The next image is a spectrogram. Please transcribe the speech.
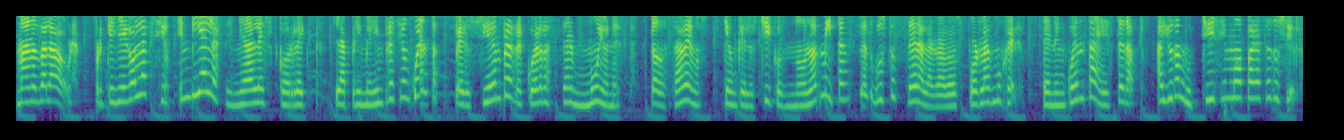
manos a la obra, porque llegó la acción. Envía las señales correctas. La primera impresión cuenta, pero siempre recuerda ser muy honesta. Todos sabemos que aunque los chicos no lo admitan, les gusta ser halagados por las mujeres. Ten en cuenta este dato. Ayuda muchísimo para seducirlo.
